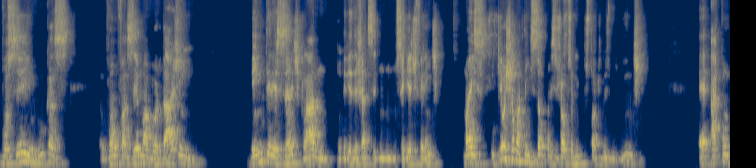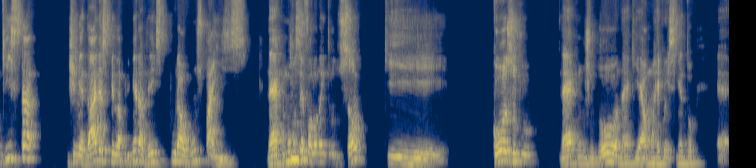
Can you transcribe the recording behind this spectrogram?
você e o Lucas vão fazer uma abordagem bem interessante, claro, não poderia deixar de ser, não seria diferente, mas o que eu chamo a atenção para esses Jogos Olímpicos Tóquio 2020 é a conquista de medalhas pela primeira vez por alguns países. Né? Como você falou na introdução, que Kosovo, né, com o judô, né, que é um reconhecimento, é,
